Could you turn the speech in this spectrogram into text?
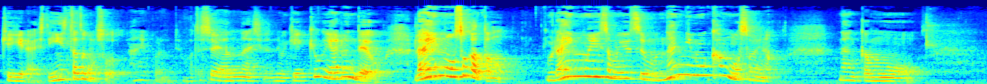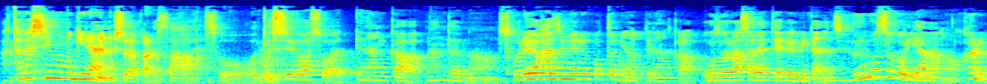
毛嫌いしてインスタとかもそう。何これって私はやんないしでも結局やるんだよ。LINE も遅かったの。LINE もインスタも YouTube も何にもかも遅いの。なんかもう新しいもの嫌いの人だからさ。そう。私はそうやってなんかなんだろうな。それを始めることによってなんか踊らされてるみたいな。自分もすごい嫌なの。分かる？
